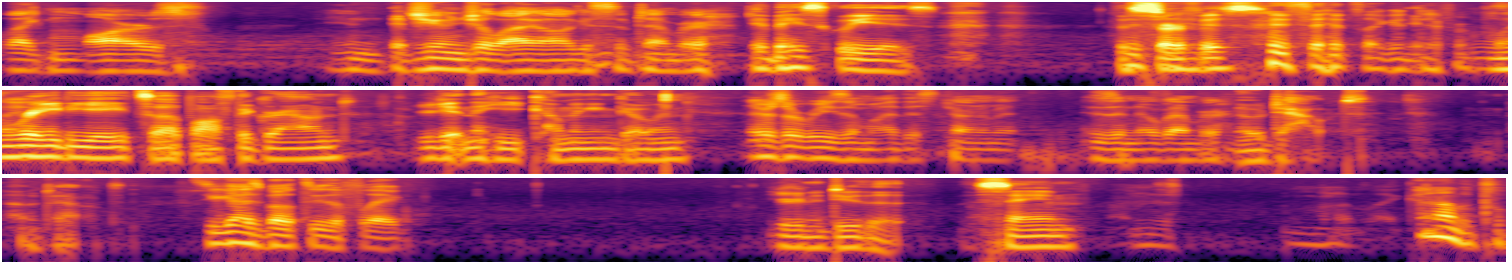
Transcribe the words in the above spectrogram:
like Mars in June, July, August, September. It basically is. The surface they say it's like a different planet. radiates up off the ground. You're getting the heat coming and going. There's a reason why this tournament is in November. No doubt. No doubt. So you guys both do the flick. You're going to do the, the same. I'm just like, oh, the,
